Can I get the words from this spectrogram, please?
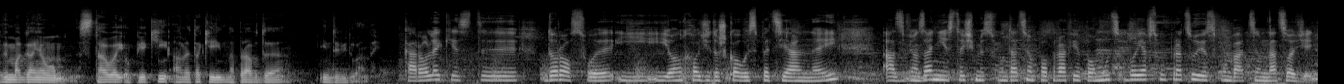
wymagają stałej opieki, ale takiej naprawdę indywidualnej. Karolek jest y, dorosły i, i on chodzi do szkoły specjalnej, a związani jesteśmy z Fundacją Poprawię Pomóc, bo ja współpracuję z Fundacją na co dzień.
